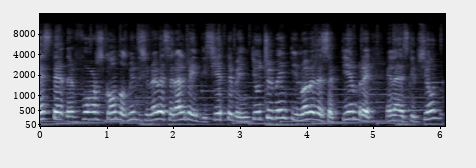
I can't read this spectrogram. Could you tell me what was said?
este The Force Con 2019 será el 27, 28 y 29 de septiembre. En la descripción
